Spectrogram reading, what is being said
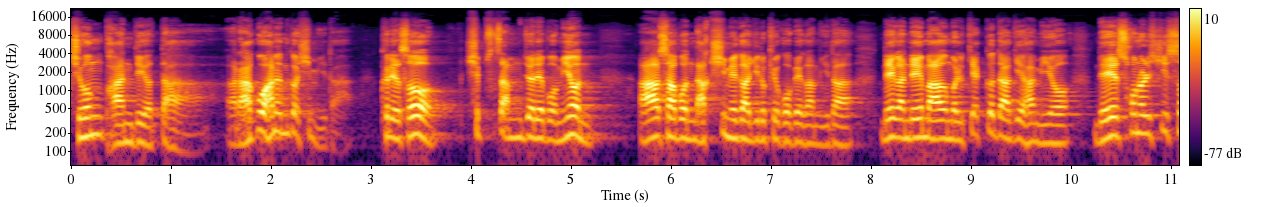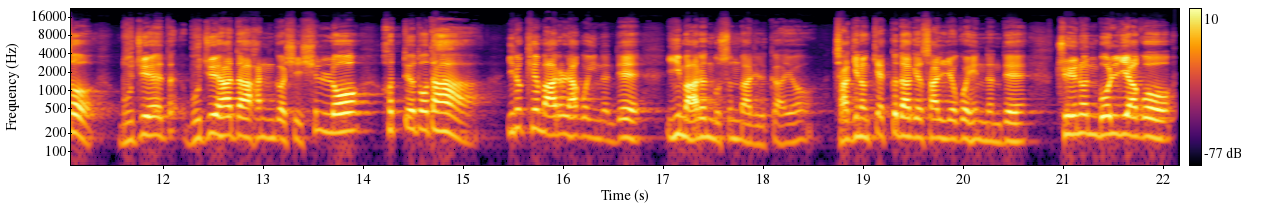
정반대였다라고 하는 것입니다. 그래서 13절에 보면 아삽은 낙심해가지고 이렇게 고백합니다. 내가 내 마음을 깨끗하게 하며 내 손을 씻어 무죄, 무죄하다 한 것이 실로 헛되도다. 이렇게 말을 하고 있는데 이 말은 무슨 말일까요? 자기는 깨끗하게 살려고 했는데 죄는 멀리하고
